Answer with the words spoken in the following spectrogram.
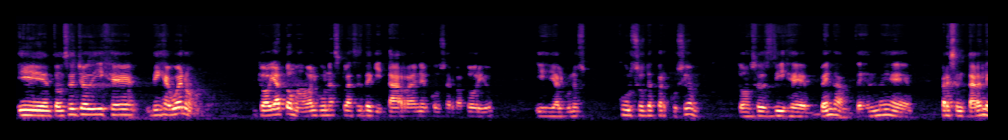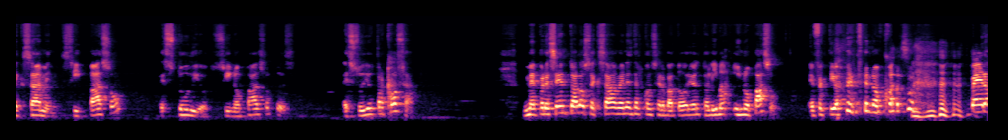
Y entonces yo dije, dije, bueno, yo había tomado algunas clases de guitarra en el conservatorio y algunos cursos de percusión. Entonces dije, venga, déjenme presentar el examen. Si paso, estudio. Si no paso, pues estudio otra cosa. Me presento a los exámenes del Conservatorio del Tolima y no paso. Efectivamente no paso. Pero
